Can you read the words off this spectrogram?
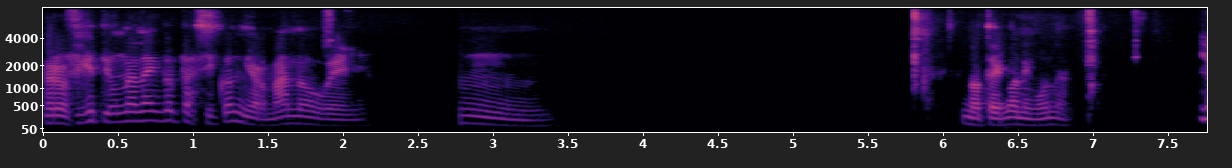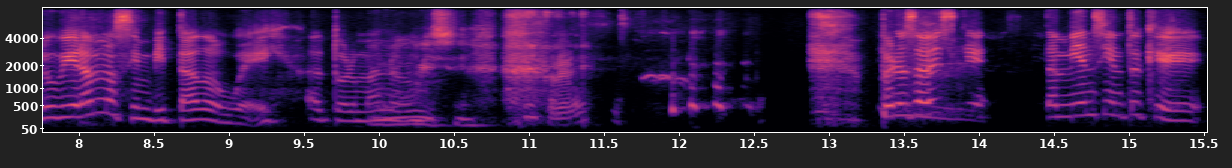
Pero fíjate, una anécdota así con mi hermano, güey. Hmm. No tengo ninguna. Lo hubiéramos invitado, güey, a tu hermano. Uy, sí. ¿Crees? Pero sabes que también siento que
